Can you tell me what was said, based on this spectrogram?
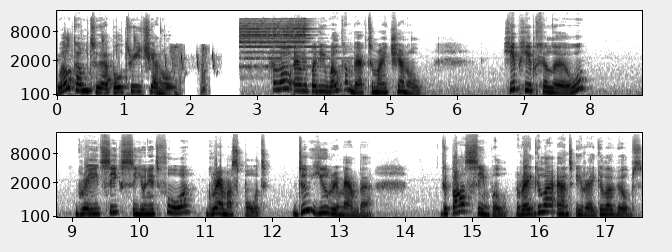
Welcome to Apple Tree channel. Hello everybody, welcome back to my channel. Hip hip hello. Grade 6, Unit 4, Grammar Sport. Do you remember? The past simple, regular and irregular verbs.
